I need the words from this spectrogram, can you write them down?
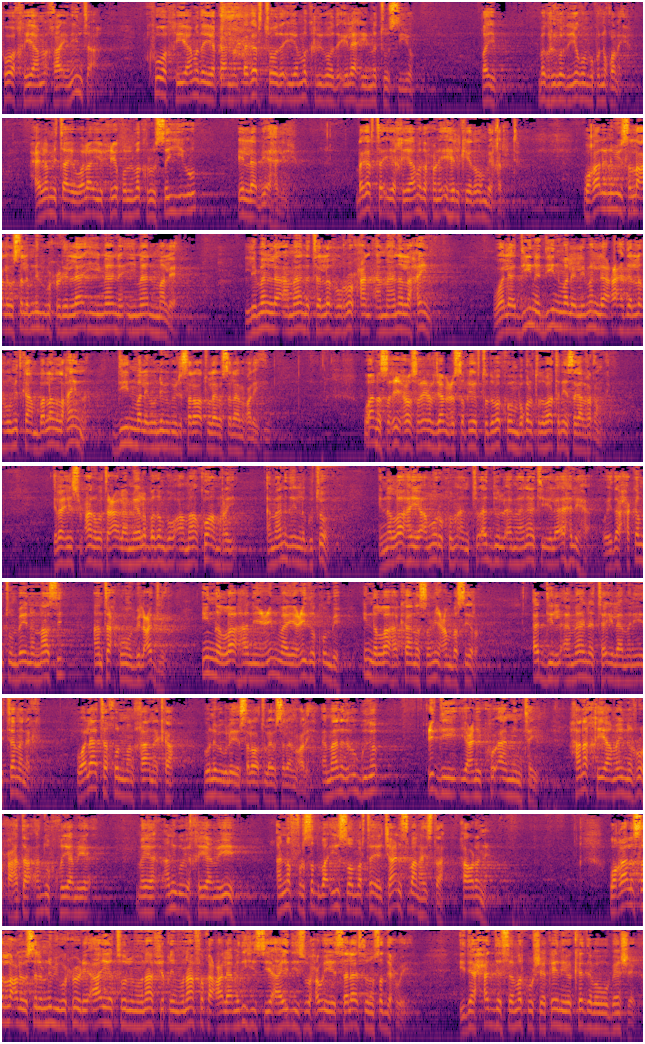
kuwa khaa'iniinta ah kuwa khiyaamada yaqaana dhagartooda iyo makrigooda ilaahay ma toosiiyo ayib makrigooda iyagunbuu ku noqonaya. Waxay la mid tahay walaa yuxiiqu almakru sayi'u ila biahlih dhagarta iyo khiyaamada xune ehelkeeda unbay qaribta wa qaala nebiyu sal alla aleh wasalam nebigu wuxuu laa iimaana iimaan ma liman laa amaanata lahu ruuxan ammaano lahayn. Walaa diina diin male liman laa cahda lahu midkaan ballan lahaynna diin male buu nebigu yidhi salawaatu ullahi wasalaamu calayhi. Waana saxiixo saxiixu ljaamic saqiir raqamka. Ilaahay subxaana wa tacaala meelo badan buu ku amray ammaanada in la guto. In allaha ya'murukum an tu'adduu lamaanaati ila ahliha waida xakamtum bayna annaasi an taxkumuu bilcadli ina allaha nicima yacidukum bih. Ina allaha kana samiican basiira. Addi lamaanata ila man i'tamanak walaa takhun man khaanaka buu nebigu leeyahy salawatu ullahi wasalaamu calayh ammaanada u gudo ciddii yani ku aamintay. Hana khiyaamaynin ruuxa hadduu khiyaameeye maya anigu i anna fursad baa ii soo martay ee jaanis baan haystaa. Ha odhanne wa qaala sal alla aleh waslem nebigu wuxuu yidhi aayat lmunaafiqi munaafiqa calaamadihiisa iyo aayaddiisu waxa weeye alaaun saddex weeye idaa xadasa markuu sheekaynayo kadaba wuu been sheega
